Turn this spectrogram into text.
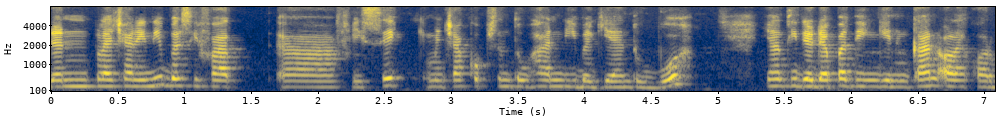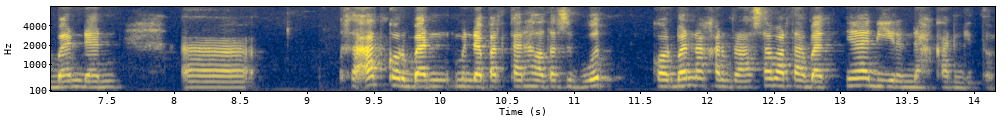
dan pelecehan ini bersifat uh, fisik mencakup sentuhan di bagian tubuh yang tidak dapat diinginkan oleh korban dan uh, saat korban mendapatkan hal tersebut korban akan merasa martabatnya direndahkan gitu.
